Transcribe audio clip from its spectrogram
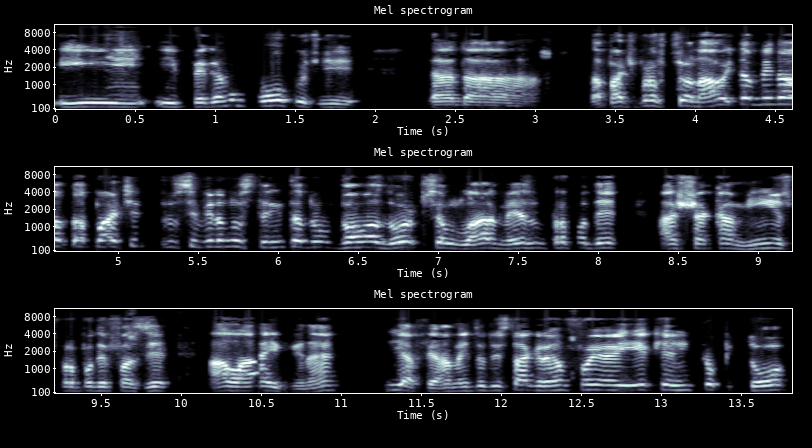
e, e pegando um pouco de, da, da, da parte profissional e também da, da, parte do se vira nos 30 do, do amador com celular mesmo para poder achar caminhos, para poder fazer a live, né? E a ferramenta do Instagram foi aí que a gente optou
